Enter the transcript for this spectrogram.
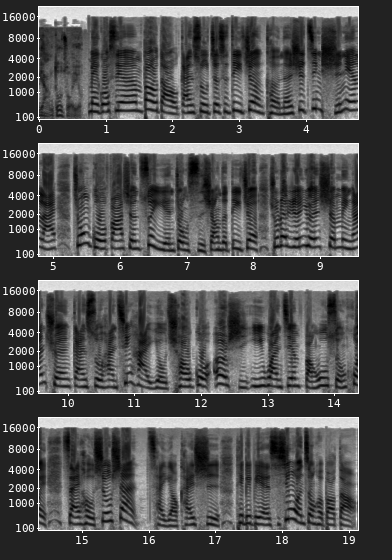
两度左右。美国 CNN 报道，甘肃这次地震可能是近十年来中国发生最严重死伤的地震。除了人员生命安全，甘肃和青海有超过二十一万间房屋损毁，灾后修缮才要开始。TVBS 新闻综合报道。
